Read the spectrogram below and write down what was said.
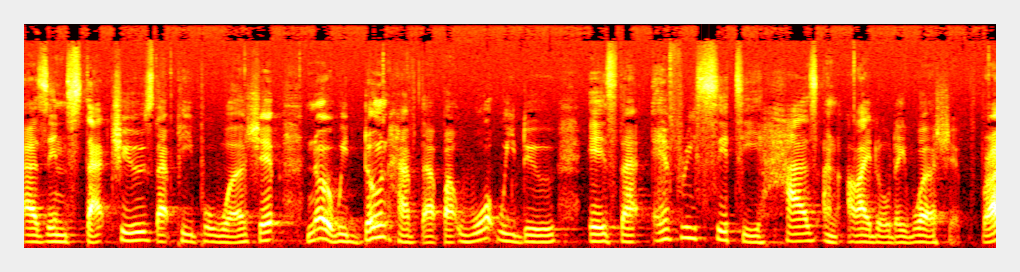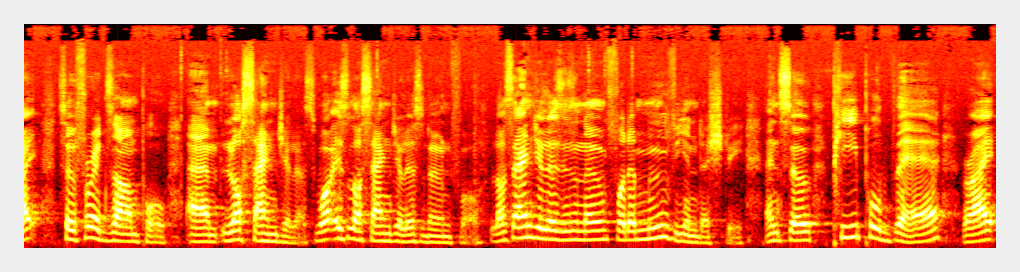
as in statues that people worship. No, we don't have that. But what we do is that every city has an idol they worship right? So, for example, um, Los Angeles. What is Los Angeles known for? Los Angeles is known for the movie industry. And so, people there, right,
